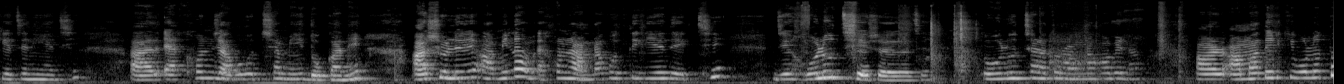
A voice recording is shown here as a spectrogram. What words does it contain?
কেচে নিয়েছি। আর এখন যাব হচ্ছে আমি দোকানে। আসলে আমি না এখন রান্না করতে গিয়ে দেখছি যে হলুদ শেষ হয়ে গেছে। তো হলুদ ছাড়া তো রান্না হবে না। আর আমাদের কি বলতো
